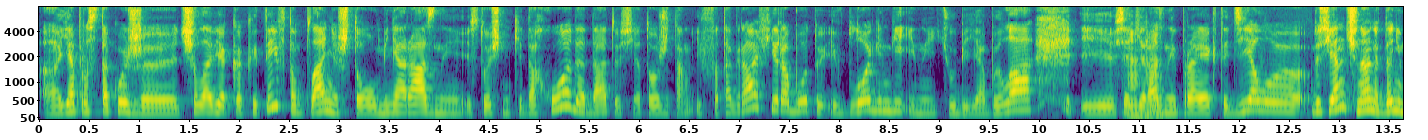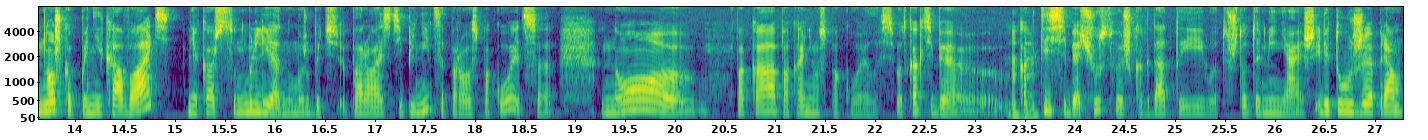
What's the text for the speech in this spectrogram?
э, я просто такой же человек, как и ты, в том плане, что у меня разные источники дохода, да, то есть я тоже там и в фотографии работаю, и в блогинге, и на ютубе я была, и всякие uh-huh. разные проекты делаю. То есть я начинаю иногда немножко паниковать, мне кажется, ну, блин, ну, может быть, пора степениться, пора успокоиться, но пока, пока не успокоилась. Вот как тебе, угу. как ты себя чувствуешь, когда ты вот что-то меняешь? Или ты уже прям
